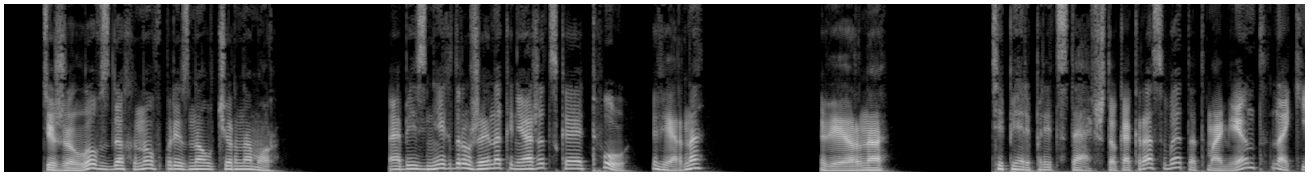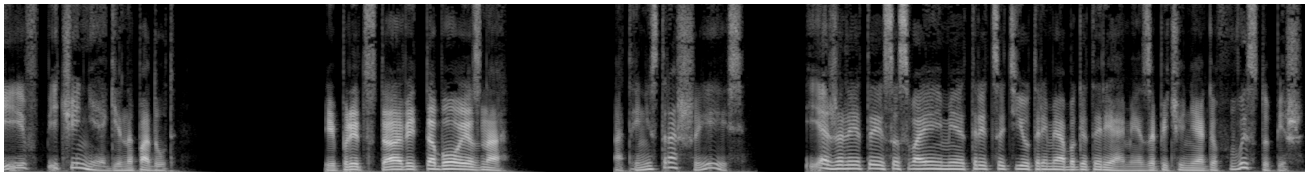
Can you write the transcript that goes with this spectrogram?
— тяжело вздохнув, признал Черномор. «А без них дружина княжецкая, тьфу, верно?» «Верно». «Теперь представь, что как раз в этот момент на Киев печенеги нападут». «И представить-то боязно». «А ты не страшись. Ежели ты со своими тридцатью тремя богатырями за печенегов выступишь,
